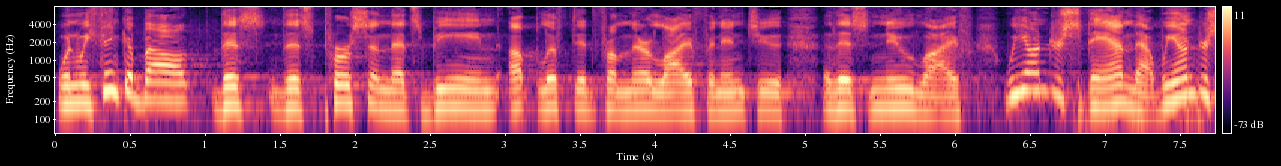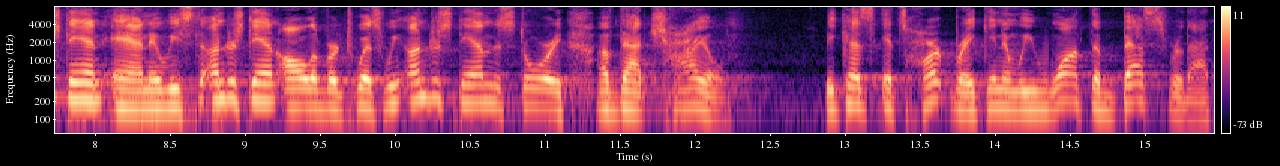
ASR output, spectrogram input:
when we think about this, this person that's being uplifted from their life and into this new life, we understand that. We understand Annie. We understand Oliver Twist. We understand the story of that child because it's heartbreaking and we want the best for that.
